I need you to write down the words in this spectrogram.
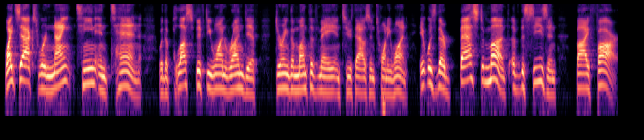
White Sox were 19 and 10 with a plus 51 run diff during the month of May in 2021. It was their best month of the season by far.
